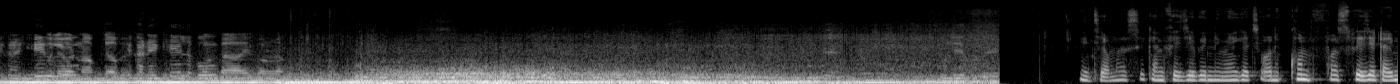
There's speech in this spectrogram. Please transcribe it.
এখানে খেলব। এখানে খেলব। যে আমরা সেকেন্ড ফেজে এবার নেমে গেছি। অনেকক্ষণ ফার্স্ট ফেজে টাইম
